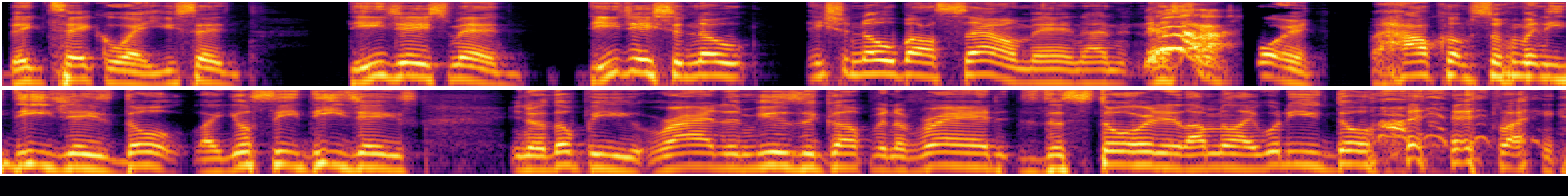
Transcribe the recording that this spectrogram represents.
big takeaway. You said DJs, man, DJ should know they should know about sound, man. And that's Yeah. important. But how come so many DJs don't? Like you'll see DJs, you know, they'll be riding the music up in the red, it's distorted. I'm like, what are you doing? like,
